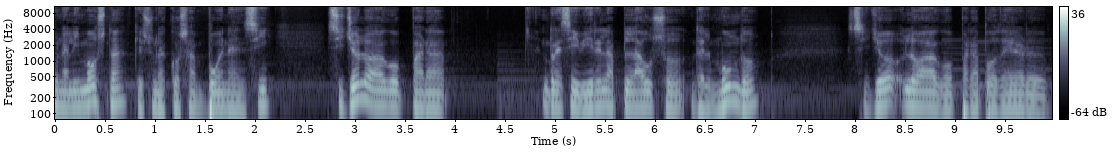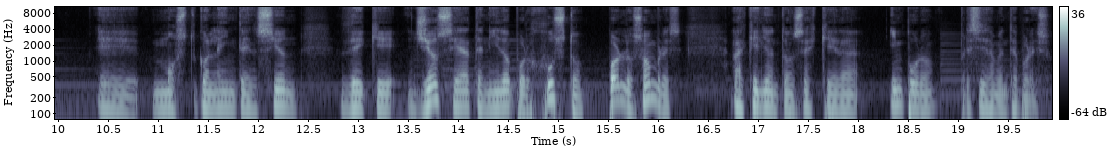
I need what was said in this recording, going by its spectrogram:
Una limosna, que es una cosa buena en sí, si yo lo hago para recibir el aplauso del mundo, si yo lo hago para poder, eh, con la intención de que yo sea tenido por justo por los hombres, aquello entonces queda impuro precisamente por eso.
